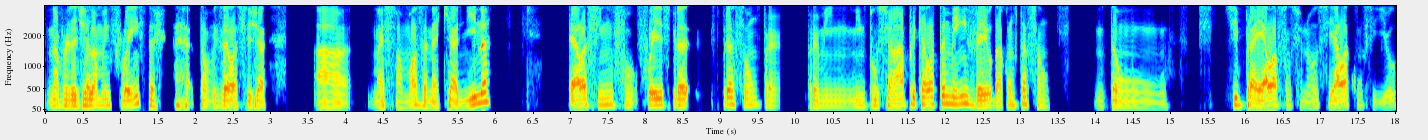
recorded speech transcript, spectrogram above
na verdade ela é uma influencer, talvez ela seja a mais famosa, né? Que é a Nina ela sim foi inspira inspiração para para mim me impulsionar, porque ela também veio da computação. Então, se para ela funcionou, se ela conseguiu,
